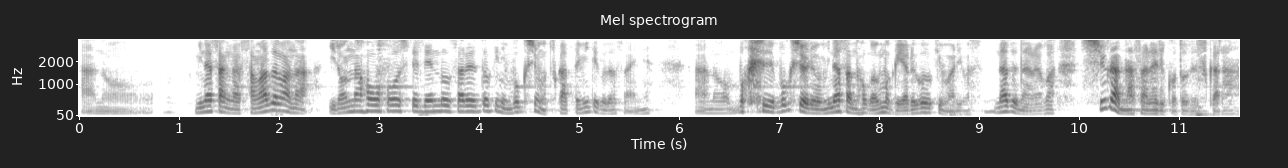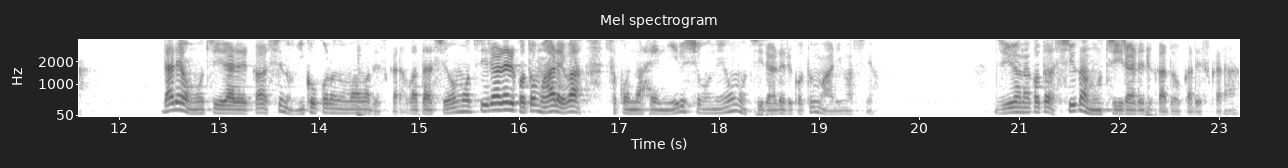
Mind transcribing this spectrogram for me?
ああの皆さんがさまざまないろんな方法をして伝道される時に牧師も使ってみてくださいね。あの牧師牧師よりも皆さんの方がうまくやる時もあります。なぜならば主がなされることですから誰を用いられるかは主の御心のままですから私を用いられることもあればそこら辺にいる少年を用いられることもありますよ。重要なことは主が用いられるかどうかですから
